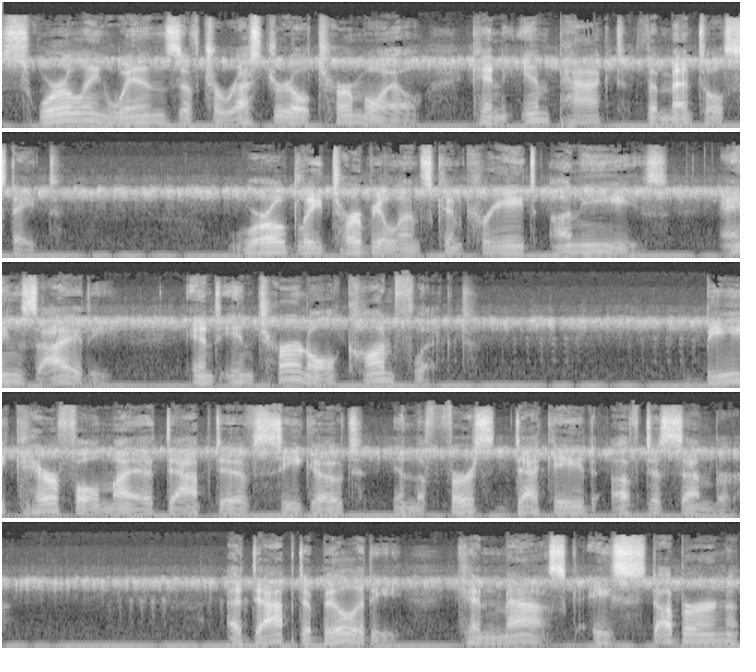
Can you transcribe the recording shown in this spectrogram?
swirling winds of terrestrial turmoil can impact the mental state. Worldly turbulence can create unease, anxiety, and internal conflict. Be careful, my adaptive sea goat, in the first decade of December. Adaptability can mask a stubborn,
